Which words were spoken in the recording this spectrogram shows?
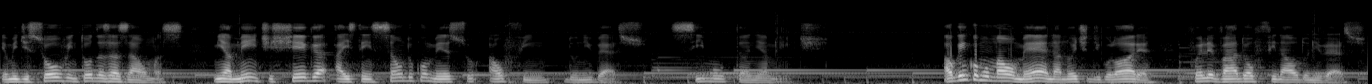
eu me dissolvo em todas as almas, minha mente chega à extensão do começo ao fim do universo, simultaneamente. Alguém como Maomé, na noite de glória, foi levado ao final do universo.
